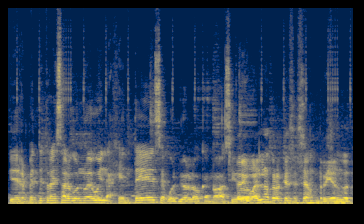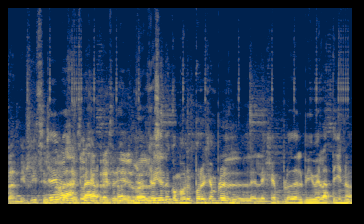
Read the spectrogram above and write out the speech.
y de repente traes algo nuevo y la gente se volvió loca, ¿no? Ha sido... Pero igual no creo que ese sea un riesgo tan difícil, ¿no? iba, O sea, es que claro. a No, yo- yo, siento como, por ejemplo, el, el ejemplo del Vive Latino,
